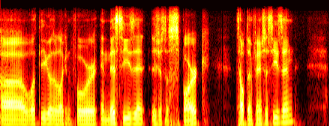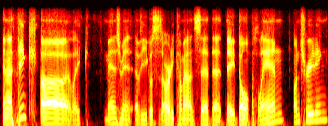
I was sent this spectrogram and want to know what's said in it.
uh, what the Eagles are looking for in this season is just a spark to help them finish the season. And I think, uh, like management of the Eagles has already come out and said that they don't plan on trading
